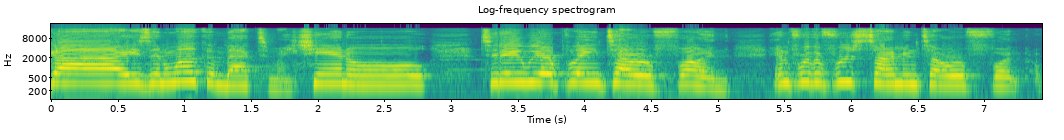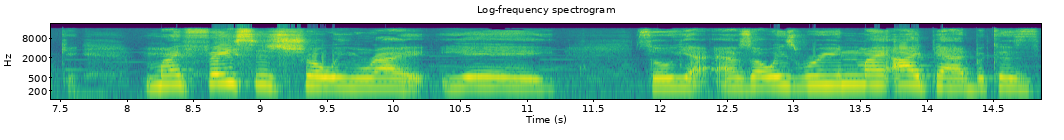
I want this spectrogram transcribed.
Guys, and welcome back to my channel. Today we are playing Tower of Fun, and for the first time in Tower of Fun, okay, my face is showing right. Yay! So yeah, as always, we're in my iPad because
